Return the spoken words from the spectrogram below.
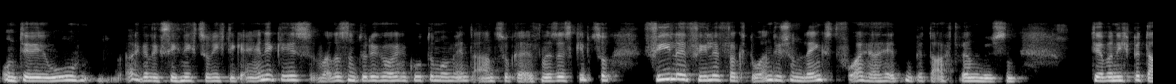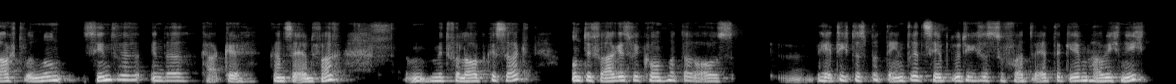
und die EU eigentlich sich nicht so richtig einig ist, war das natürlich auch ein guter Moment anzugreifen. Also es gibt so viele, viele Faktoren, die schon längst vorher hätten bedacht werden müssen, die aber nicht bedacht wurden. Nun sind wir in der Kacke, ganz einfach mit Verlaub gesagt. Und die Frage ist, wie kommt man da raus? Hätte ich das Patentrezept, würde ich das sofort weitergeben, habe ich nicht.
